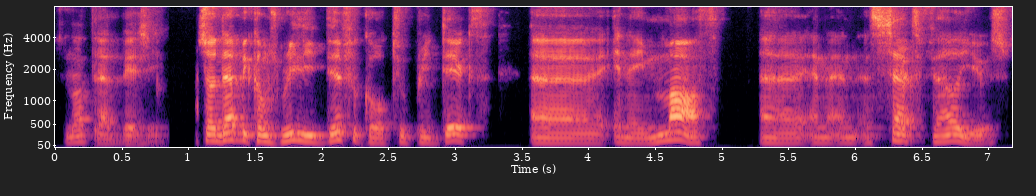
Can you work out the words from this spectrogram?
is not that busy. So that becomes really difficult to predict uh, in a math uh, and, and, and, set yeah. values.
